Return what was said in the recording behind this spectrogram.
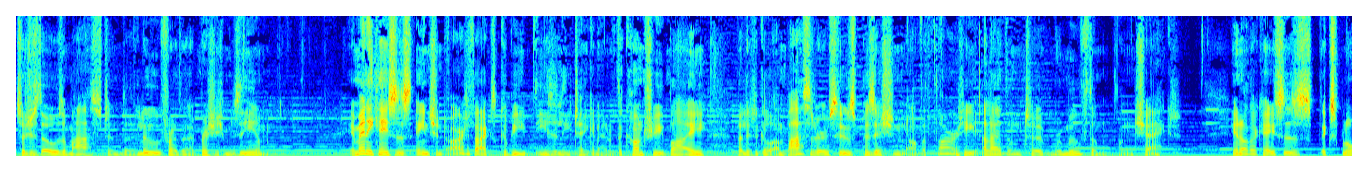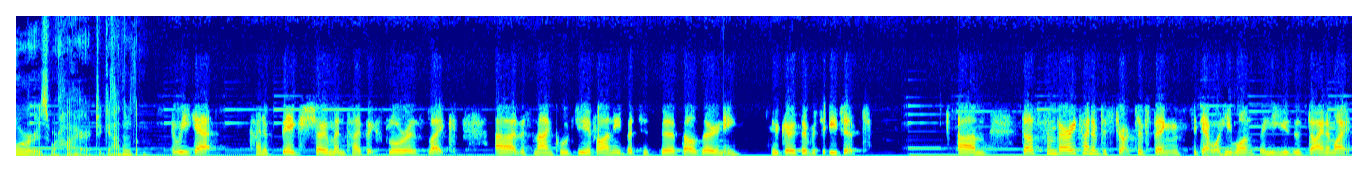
such as those amassed in the Louvre or the British Museum. In many cases, ancient artifacts could be easily taken out of the country by political ambassadors whose position of authority allowed them to remove them unchecked. In other cases, explorers were hired to gather them. We get kind of big showman type explorers like uh, this man called Giovanni Battista Belzoni, who goes over to Egypt. Um, does some very kind of destructive things to get what he wants. So he uses dynamite,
